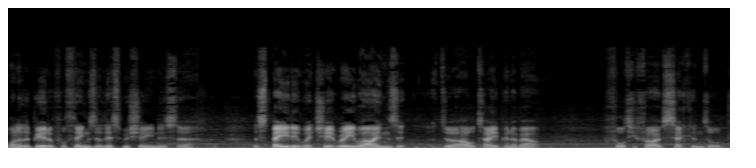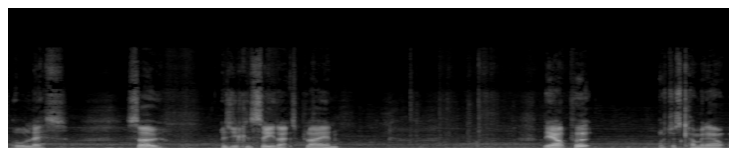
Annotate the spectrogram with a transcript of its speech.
One of the beautiful things of this machine is uh, the speed in which it rewinds it do a whole tape in about 45 seconds or, or less. So as you can see that's playing. The output was just coming out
